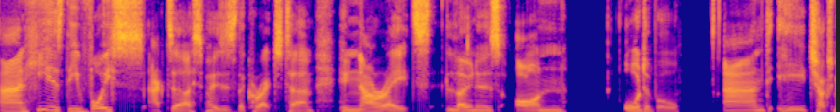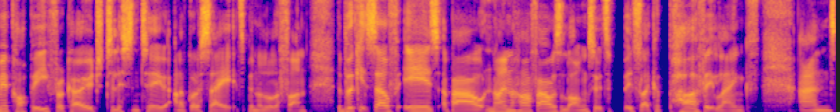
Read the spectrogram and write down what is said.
and he is the voice actor, I suppose is the correct term, who narrates Loners on Audible and he chucks me a copy for a code to listen to, and I've got to say it's been a lot of fun. The book itself is about nine and a half hours long, so it's it's like a perfect length, and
